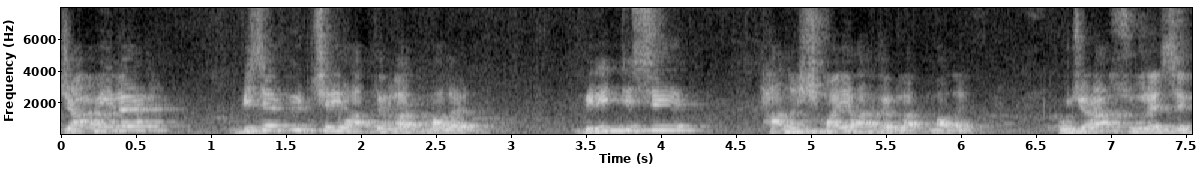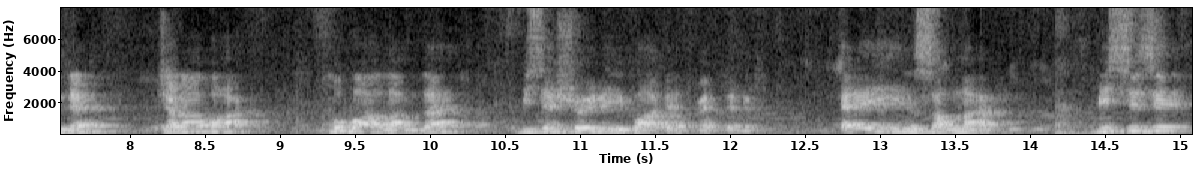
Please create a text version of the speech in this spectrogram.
Camiler bize üç şeyi hatırlatmalı. Birincisi tanışmayı hatırlatmalı. Hucurat suresinde Cenab-ı Hak bu bağlamda bize şöyle ifade etmektedir. Ey insanlar! Biz sizi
